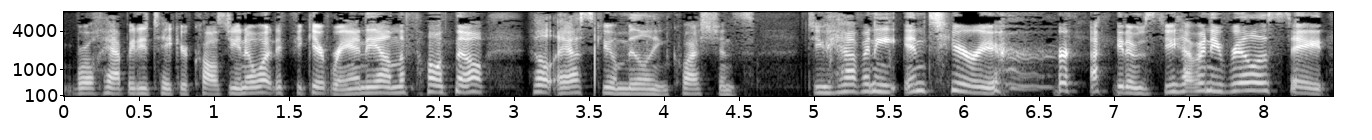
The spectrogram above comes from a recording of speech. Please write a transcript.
we're happy to take your calls. You know what? If you get Randy on the phone, though, he'll ask you a million questions. Do you have any interior items? Do you have any real estate?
